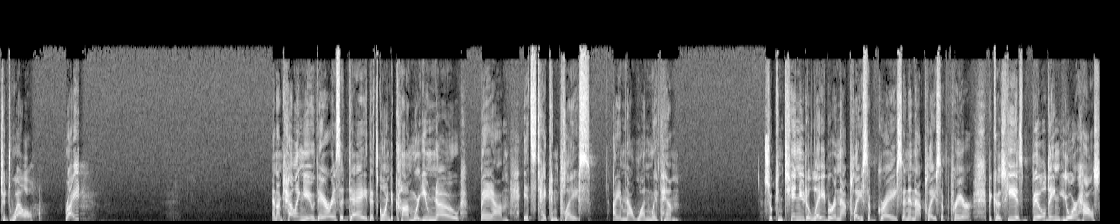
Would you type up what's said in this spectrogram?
to dwell. Right? And I'm telling you, there is a day that's going to come where you know, bam, it's taken place. I am now one with him. So continue to labor in that place of grace and in that place of prayer because he is building your house.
